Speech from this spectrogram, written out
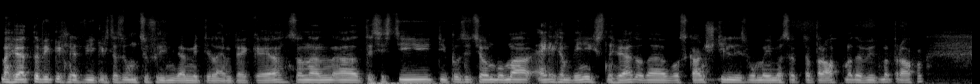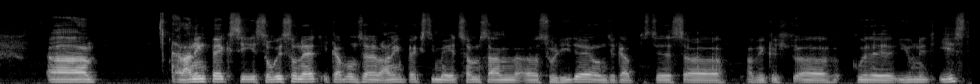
man hört da wirklich nicht wirklich, dass unzufrieden werden mit den Linebacker, ja? sondern äh, das ist die, die Position, wo man eigentlich am wenigsten hört oder wo es ganz still ist, wo man immer sagt, da braucht man, da würde man brauchen. Äh, Running Backs sehe ich sowieso nicht. Ich glaube, unsere Running Backs, die wir jetzt haben, sind äh, solide und ich glaube, dass das äh, eine wirklich äh, gute Unit ist.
